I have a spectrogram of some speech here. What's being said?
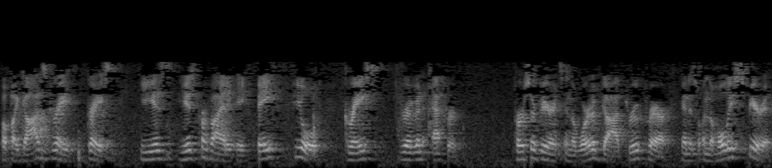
But by God's grace, grace He, is, he has provided a faith fueled, grace driven effort, perseverance in the Word of God through prayer and in the Holy Spirit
